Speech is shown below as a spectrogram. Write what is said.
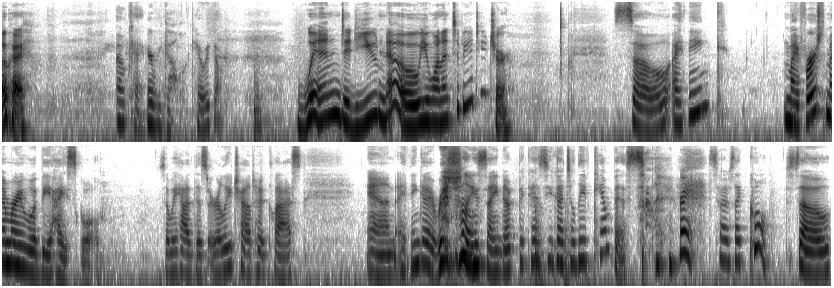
Okay. Okay. Here we go. Here we go. When did you know you wanted to be a teacher? So I think my first memory would be high school. So we had this early childhood class, and I think I originally signed up because you got to leave campus. right. So I was like, cool. So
